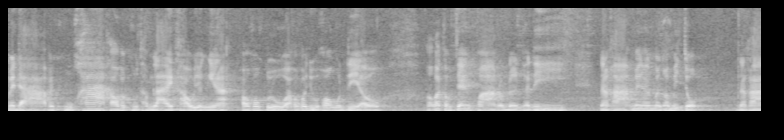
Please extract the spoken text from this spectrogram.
ไปด่าไปขู่ฆ่าเขาไปขู่ทำร้ายเขาอย่างเงี้ยเขาก็กลัวเขาก็อยู่ห้องคนเดียวเขาก็ต้องแจ้งความดำเนินคดีนะคะ ไม่งั้นมันก็ไม่จบนะคะ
